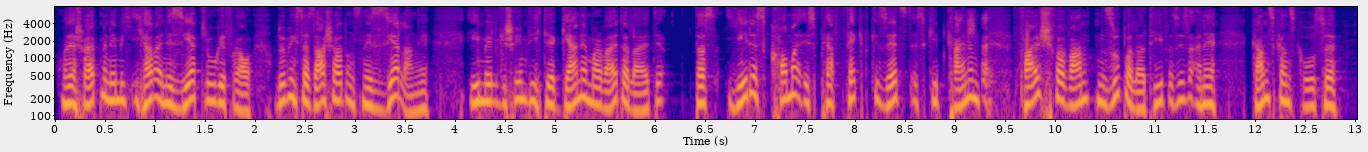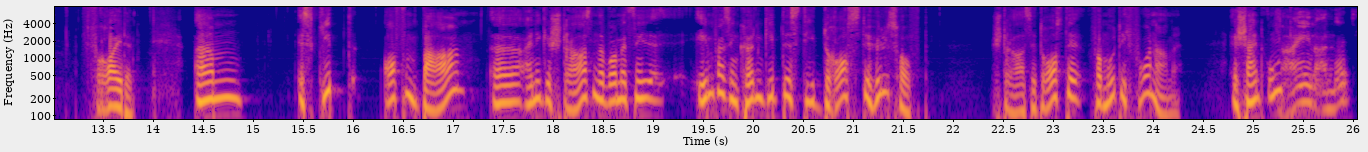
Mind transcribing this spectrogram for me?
Und er schreibt mir nämlich, ich habe eine sehr kluge Frau. Und übrigens, der Sascha hat uns eine sehr lange E-Mail geschrieben, die ich dir gerne mal weiterleite. Dass jedes Komma ist perfekt gesetzt. Es gibt keinen falsch verwandten Superlativ. Es ist eine ganz, ganz große Freude. Ähm, es gibt offenbar äh, einige Straßen, da wollen wir jetzt nicht, ebenfalls in Köln gibt es die Droste-Hülshoff Straße. Droste vermutlich Vorname. Es scheint un Nein, Annette,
